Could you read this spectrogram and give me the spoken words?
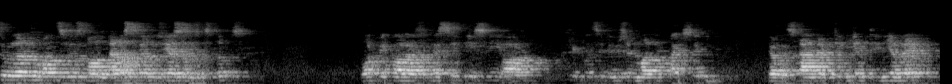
similar to ones used on terrestrial GSM systems. What we call as SCPC or frequency division multiplexing. You have the standard TDM, TDMA,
